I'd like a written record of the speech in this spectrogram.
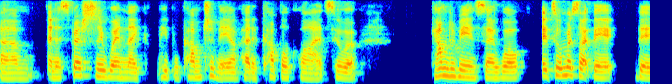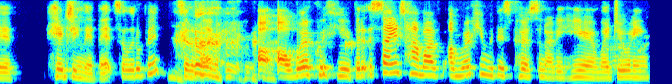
Um, and especially when they people come to me, I've had a couple of clients who are come to me and say, "Well, it's almost like they're they're hedging their bets a little bit, sort of like I'll, I'll, work with you, but at the same time, i am working with this person over here, and we're doing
